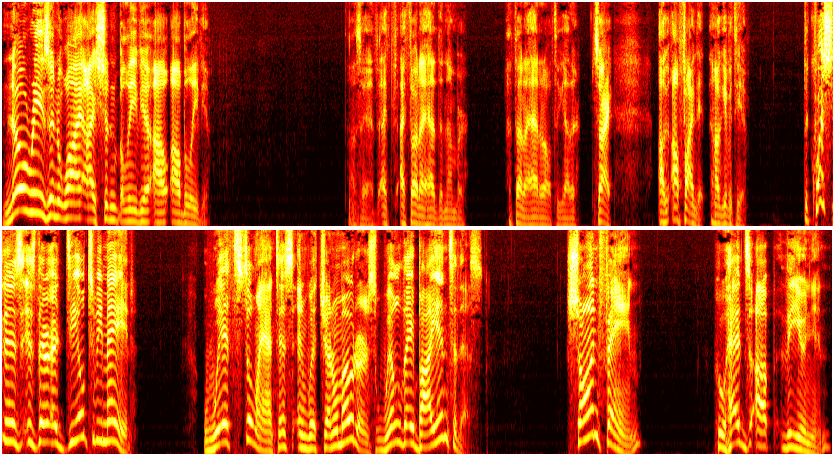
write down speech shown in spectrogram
No reason why I shouldn't believe you. I'll I'll believe you. I'll say I, I, I thought I had the number. I thought I had it all together. Sorry, I'll I'll find it. I'll give it to you. The question is: Is there a deal to be made with Stellantis and with General Motors? Will they buy into this? Shawn Fain, who heads up the union,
